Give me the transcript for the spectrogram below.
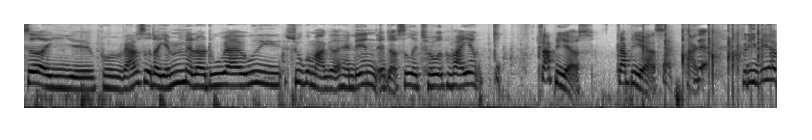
sidder i, øh, på værelset derhjemme, eller du er ude i supermarkedet og handle ind, eller sidder i toget på vej hjem. Klap lige jeres. Klap lige jeres. Ja, tak. Fordi vi har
